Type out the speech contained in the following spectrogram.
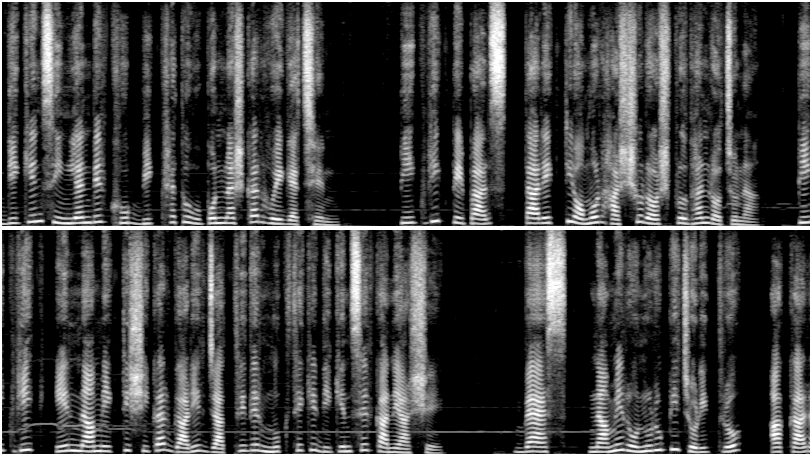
ডিকেন্স ইংল্যান্ডের খুব বিখ্যাত উপন্যাসকার হয়ে গেছেন। পিকভিক পেপার্স তার একটি অমর হাস্যরস প্রধান রচনা। পিকভিক এর নাম একটি শিকার গাড়ির যাত্রীদের মুখ থেকে ডিকেন্সের কানে আসে। ব্যাস, নামের অনুরূপী চরিত্র, আকার,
